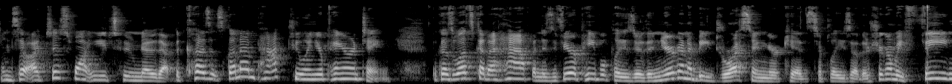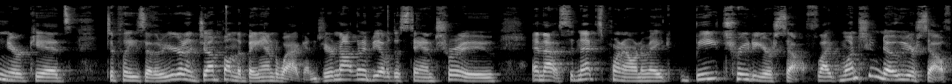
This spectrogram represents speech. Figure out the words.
And so I just want you to know that because it's going to impact you in your parenting. Because what's going to happen is if you're a people pleaser, then you're going to be dressing your kids to please others. You're going to be feeding your kids to please others. You're going to jump on the bandwagons. You're not going to be able to stand true. And that's the next point I want to make. Be true to yourself. Like once you know yourself,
